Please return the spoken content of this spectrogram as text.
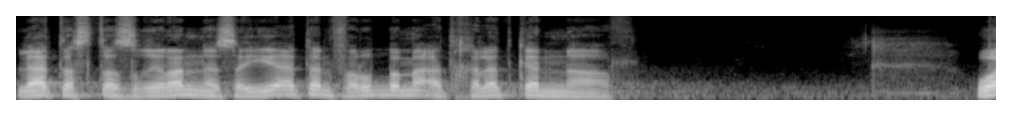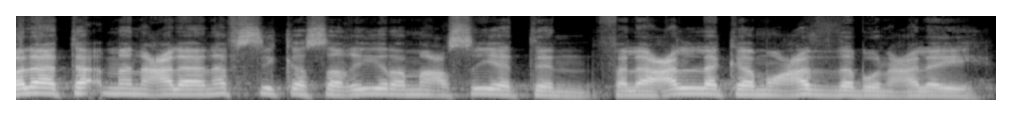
لا تستصغرن سيئة فربما أدخلتك النار. ولا تأمن على نفسك صغير معصية فلعلك معذب عليه.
